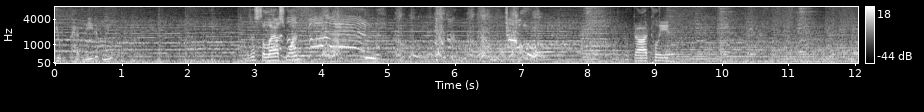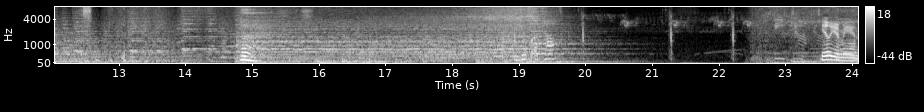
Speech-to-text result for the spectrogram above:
You have need of me? Is this the last one? God, Cleed. Heal your man.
